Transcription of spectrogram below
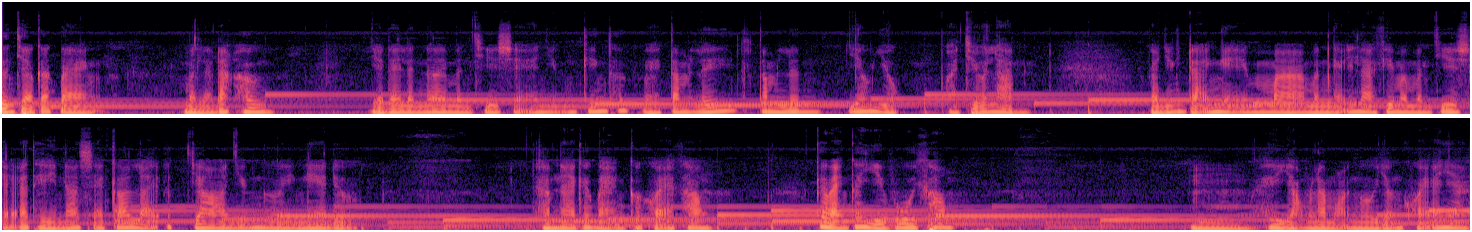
Xin chào các bạn, mình là Đắc Hưng. Và đây là nơi mình chia sẻ những kiến thức về tâm lý, tâm linh, giáo dục và chữa lành. Và những trải nghiệm mà mình nghĩ là khi mà mình chia sẻ thì nó sẽ có lợi ích cho những người nghe được. Hôm nay các bạn có khỏe không? Các bạn có gì vui không? Uhm, hy vọng là mọi người vẫn khỏe nha.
